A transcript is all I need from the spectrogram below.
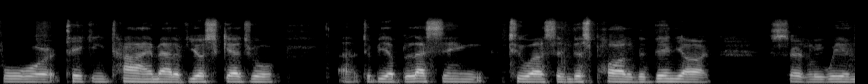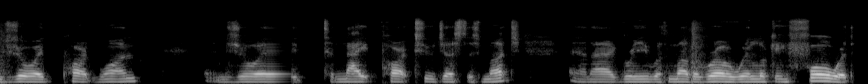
for taking time out of your schedule uh, to be a blessing to us in this part of the vineyard. Certainly, we enjoyed part one, enjoyed tonight part two just as much. And I agree with Mother Rowe. We're looking forward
